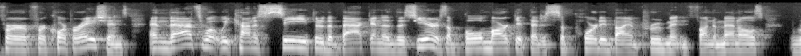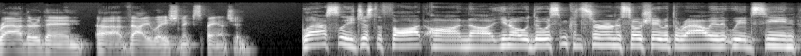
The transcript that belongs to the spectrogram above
for for corporations, and that's what we kind of see through the back end of this year is a bull market that is supported by improvement in fundamentals rather than uh, valuation expansion. Lastly, just a thought on uh, you know there was some concern associated with the rally that we had seen.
